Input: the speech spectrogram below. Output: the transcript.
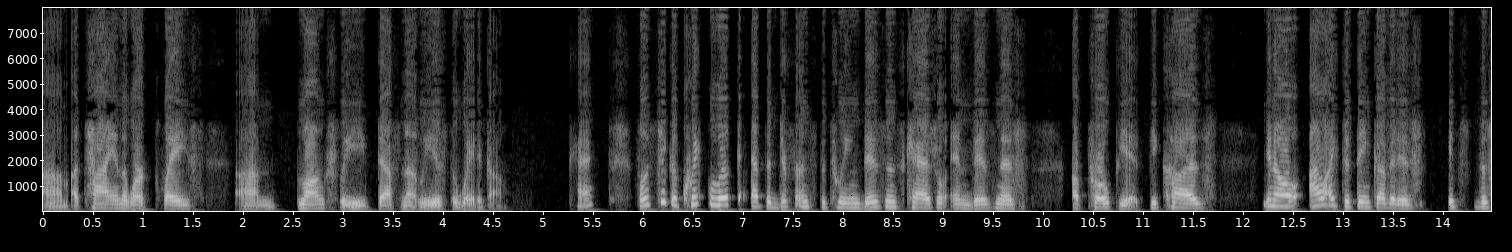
um, a tie in the workplace, um, long sleeve definitely is the way to go. Okay, so let's take a quick look at the difference between business casual and business appropriate because, you know, I like to think of it as it's the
